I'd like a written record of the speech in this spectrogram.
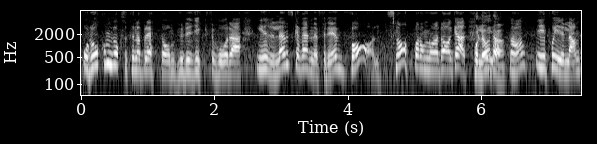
Och då kommer vi också kunna berätta om hur det gick för våra irländska vänner. För det är val snart, bara om några dagar. På lördag? Ja, på Irland.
